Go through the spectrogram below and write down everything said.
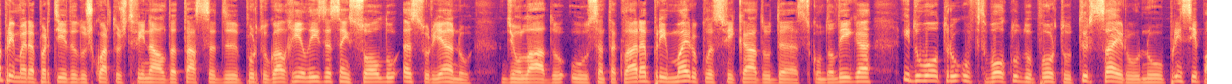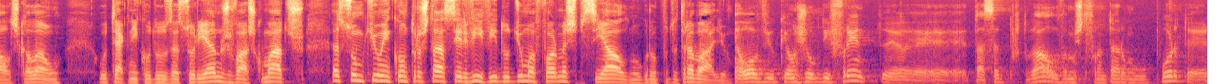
A primeira partida dos quartos de final da Taça de Portugal realiza-se em solo açoriano. De um lado, o Santa Clara, primeiro classificado da Segunda Liga, e do outro, o Futebol Clube do Porto, terceiro no principal escalão. O técnico dos açorianos, Vasco Matos, assume que o encontro está a ser vivido de uma forma especial no grupo de trabalho. É óbvio que é um jogo diferente, é, é Taça de Portugal, vamos defrontar o Porto, é,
